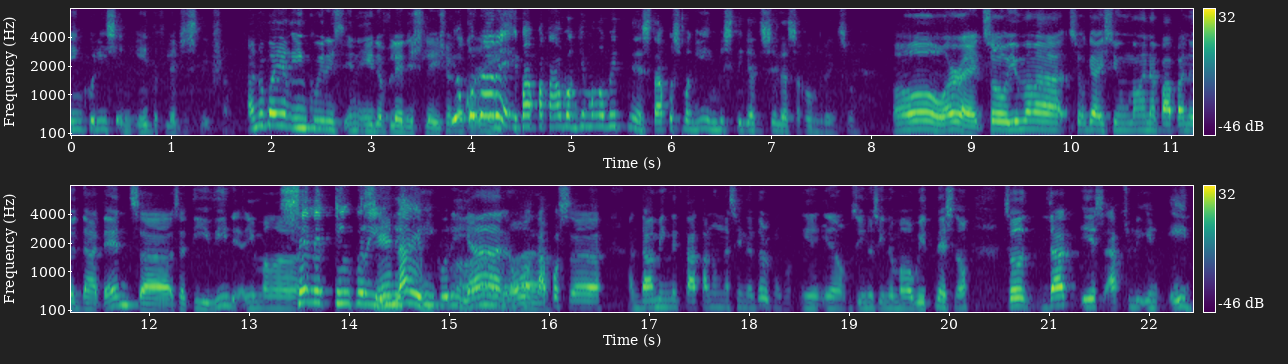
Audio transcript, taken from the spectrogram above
inquiries in aid of legislation. Ano ba yung inquiries in aid of legislation? Yung kunwari, ipapatawag yung mga witness, tapos mag iimbestiga sila sa Kongreso. Oh, all right. So yung mga so guys, yung mga napapanood natin sa sa TV, yung mga Senate inquiry, Senate live. inquiry, yan. Ah, oh, tapos ah, ang daming nagtatanong na senador kung, y- y- kung sino-sino mga witness, no? So that is actually in aid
